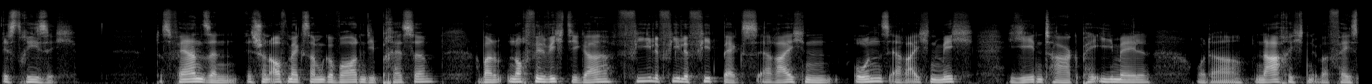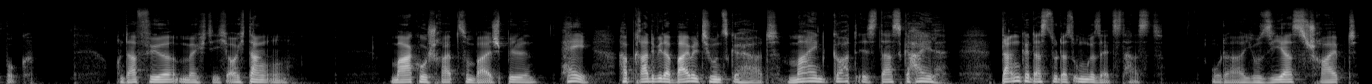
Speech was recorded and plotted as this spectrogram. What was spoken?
ist riesig. Das Fernsehen ist schon aufmerksam geworden, die Presse, aber noch viel wichtiger, viele, viele Feedbacks erreichen uns, erreichen mich jeden Tag per E-Mail oder Nachrichten über Facebook. Und dafür möchte ich euch danken. Marco schreibt zum Beispiel, Hey, hab gerade wieder Bibletunes gehört. Mein Gott, ist das geil. Danke, dass du das umgesetzt hast. Oder Josias schreibt,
